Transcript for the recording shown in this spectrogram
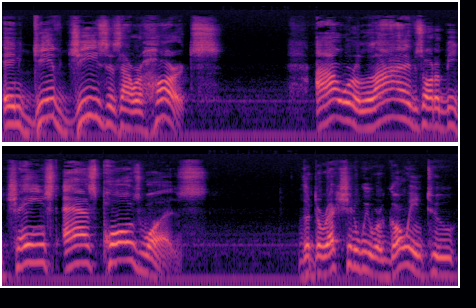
and give Jesus our hearts, our lives ought to be changed as Paul's was. The direction we were going to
